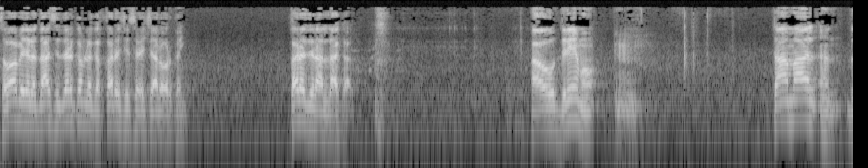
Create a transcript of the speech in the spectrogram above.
ثواب دې لدا سي در کم لګه قرض چې سره چاله ور کوي قرض را الله کا او دریمو تا مال د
